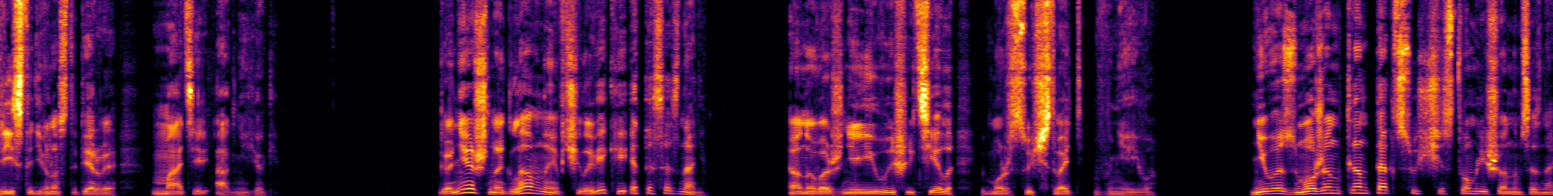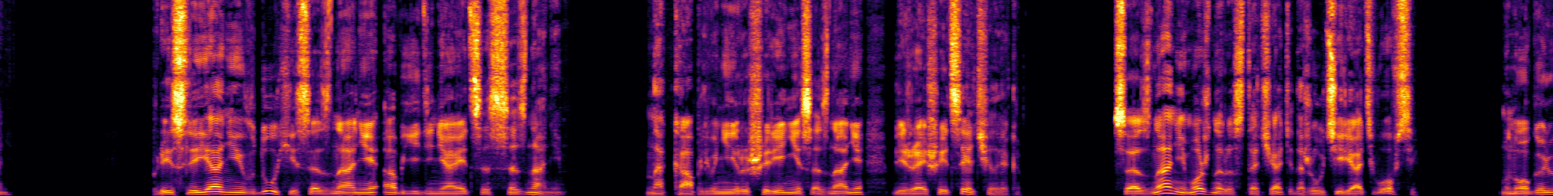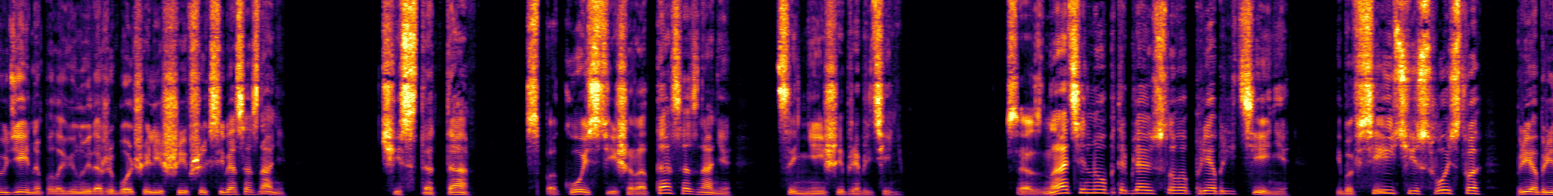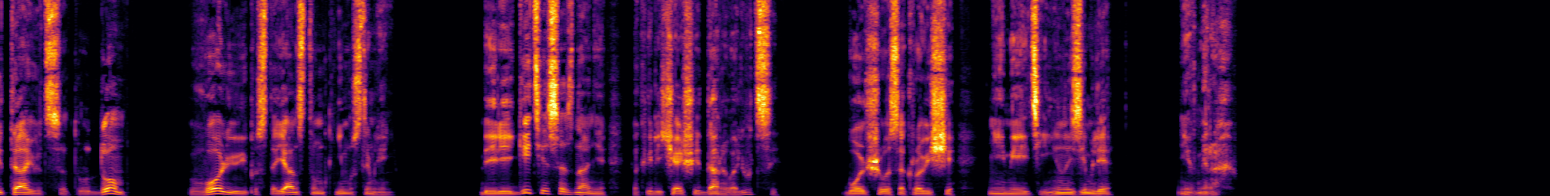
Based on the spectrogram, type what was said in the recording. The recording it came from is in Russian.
391. Матерь Агни-йоги. Конечно, главное в человеке — это сознание. Оно важнее и выше тела и может существовать вне его. Невозможен контакт с существом, лишенным сознания. При слиянии в духе сознание объединяется с сознанием. Накапливание и расширение сознания — ближайшая цель человека. Сознание можно расточать и даже утерять вовсе. Много людей, наполовину и даже больше лишивших себя сознания. Чистота, спокойствие и широта сознания — ценнейшие приобретения. Сознательно употребляю слово «приобретение», ибо все эти свойства приобретаются трудом, волею и постоянством к нему стремления. Берегите сознание, как величайший дар эволюции. Большего сокровища не имеете ни на земле, ни в мирах.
